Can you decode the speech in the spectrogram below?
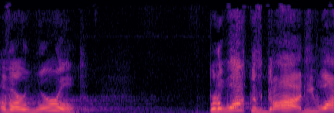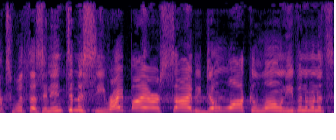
of our world. We're to walk with God. He walks with us in intimacy right by our side. We don't walk alone, even when it's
